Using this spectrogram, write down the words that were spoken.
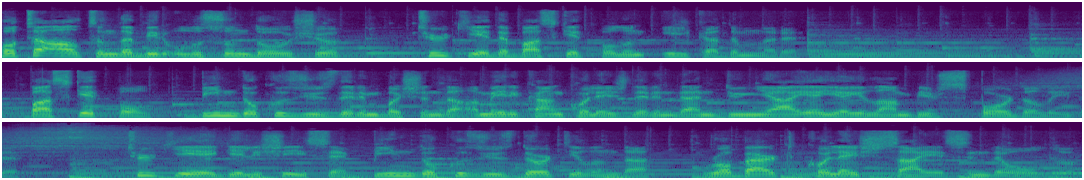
Pota altında bir ulusun doğuşu, Türkiye'de basketbolun ilk adımları. Basketbol, 1900'lerin başında Amerikan kolejlerinden dünyaya yayılan bir spor dalıydı. Türkiye'ye gelişi ise 1904 yılında Robert Kolej sayesinde oldu.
